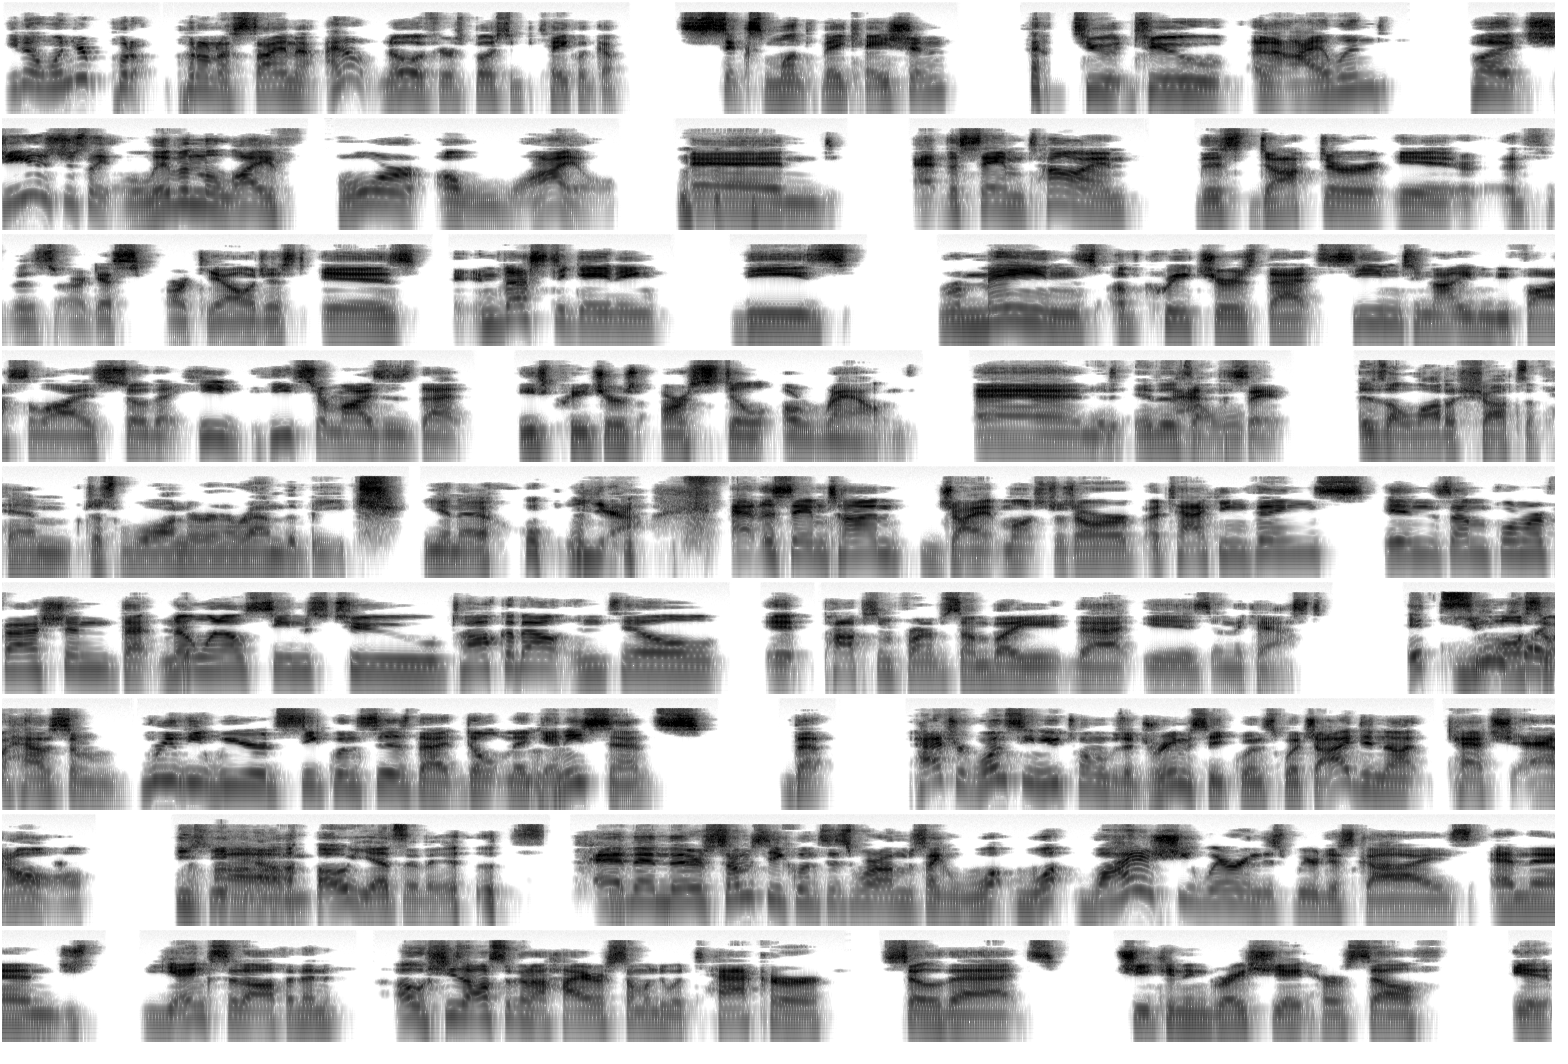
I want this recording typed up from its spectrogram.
you know, when you're put, put on assignment, I don't know if you're supposed to take like a six month vacation to, to an island, but she is just like living the life for a while. and at the same time, this doctor is, uh, this, I guess, archaeologist is investigating these remains of creatures that seem to not even be fossilized so that he, he surmises that these creatures are still around. And It, it is a the same, is a lot of shots of him just wandering around the beach, you know? yeah. At the same time, giant monsters are attacking things in some form or fashion that no one else seems to talk about until it pops in front of somebody that is in the cast. It you also like- have some really weird sequences that don't make Mhm. any sense. That Patrick, one scene you told me was a dream sequence, which I did not catch at all. yeah. um, oh, yes, it is. And then there's some sequences where I'm just like, what, what, why is she wearing this weird disguise? And then just yanks it off. And then, oh, she's also going to hire someone to attack her so that she can ingratiate herself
